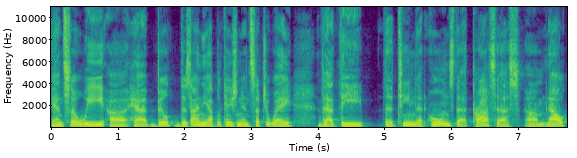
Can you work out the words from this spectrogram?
And so we uh, have built, designed the application in such a way that the the team that owns that process um, now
